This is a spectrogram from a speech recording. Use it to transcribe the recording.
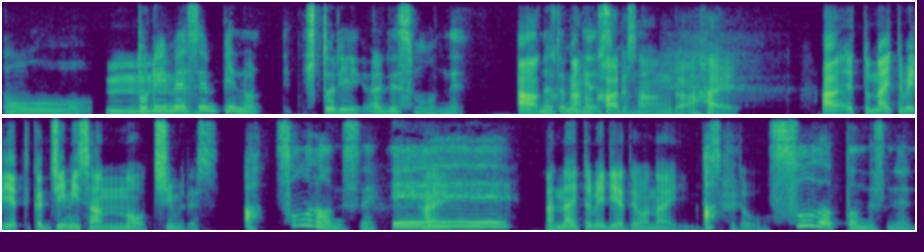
おおうん。ードリーム SMP の一人あれですもんねあナイトメディアあのカールさんがはい。あえっとナイトメディアっていうかジミーさんのチームです。あそうなんですね。ええあナイトメディアではないんですけど、そうだったんですね。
